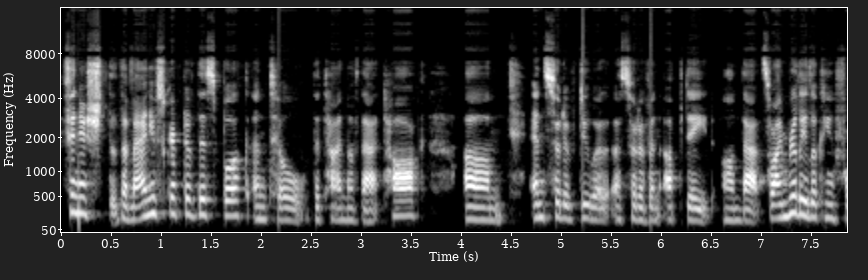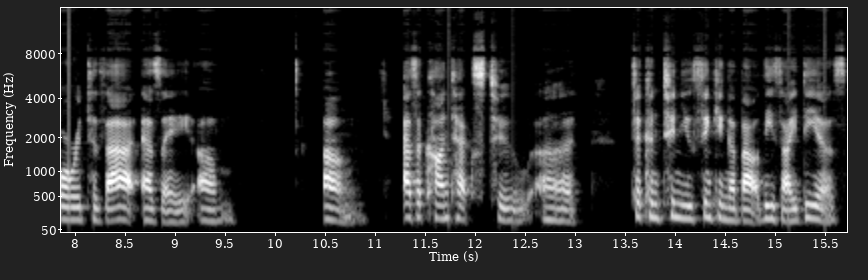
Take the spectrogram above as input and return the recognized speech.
finished the manuscript of this book until the time of that talk. Um, and sort of do a, a, sort of an update on that. So I'm really looking forward to that as a um, um, as a context to uh, to continue thinking about these ideas.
